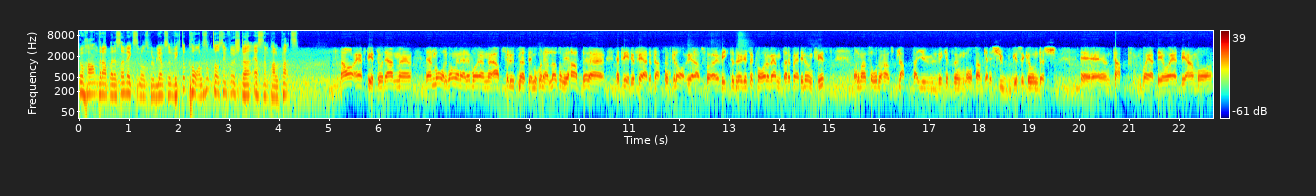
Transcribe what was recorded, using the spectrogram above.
då han drabbades av växellådsproblem. Så Viktor Karlsson tar sin första SM-pallplats. Ja, häftigt. Och den, eh, den målgången där, det var den absolut mest emotionella som vi hade där. När tredje och fjärde platsen skulle avgöras. För Viktor dröjde sig kvar och väntade på Eddie Lundqvist. Och när man såg då hans platta hjul, vilket åsamkade 20 sekunders eh, tapp på Eddie. Och Eddie han var,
